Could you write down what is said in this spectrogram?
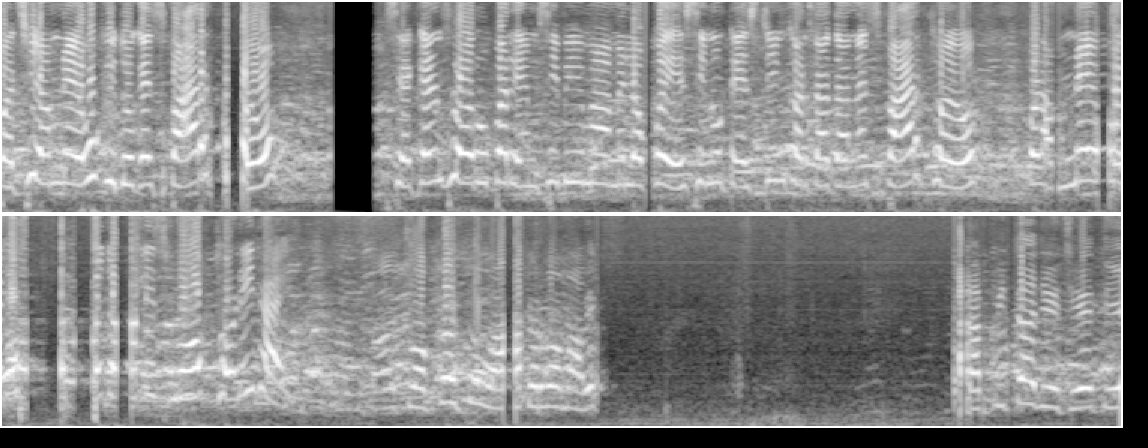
પછી અમને એવું કીધું કે સ્પાર્ક થયો સેકન્ડ ફ્લોર ઉપર એમસીબીમાં અમે લોકો એસી નું ટેસ્ટિંગ કરતા હતા અને સ્પાર્ક થયો. પણ અમને સ્મોક થોડી થાય. ચોક્કસ તો વાત કરવામાં આવે. પિતા જે છે તે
